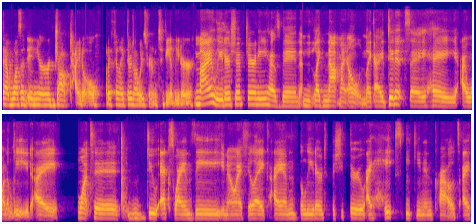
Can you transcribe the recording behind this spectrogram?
that wasn't in your job title, but I feel like there's always room to be a leader. My leadership journey has been like not my own. Like I didn't say, "Hey, I want to lead." I want to do X, Y, and Z. You know, I feel like I am the leader to push you through. I hate speaking in crowds. I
